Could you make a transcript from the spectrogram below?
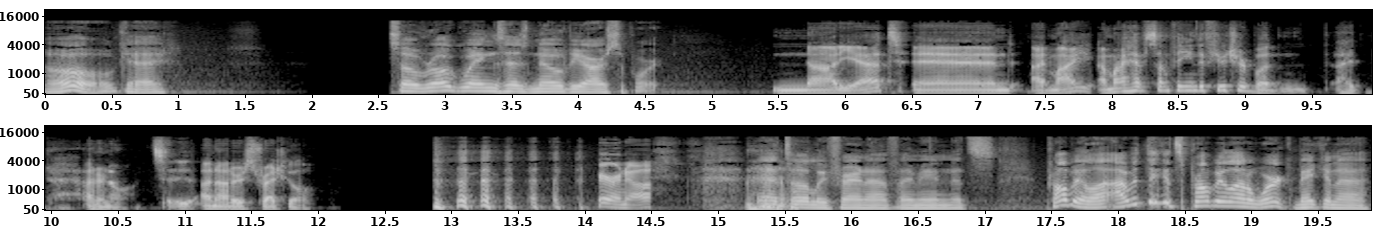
Oh, okay. So Rogue Wings has no VR support. Not yet, and I might I might have something in the future, but I I don't know. It's another stretch goal. Fair enough. yeah, totally fair enough. I mean, it's probably a lot. I would think it's probably a lot of work making a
